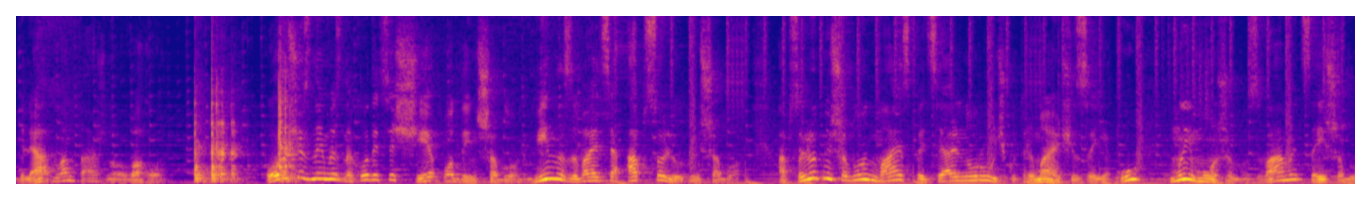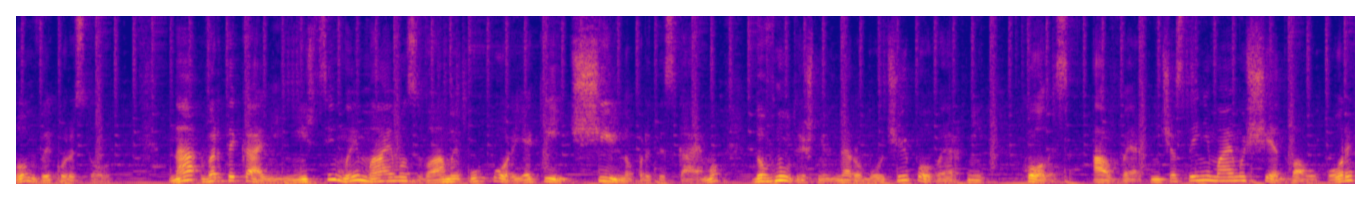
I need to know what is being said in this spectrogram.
для вантажного вагону. Поруч із ними знаходиться ще один шаблон. Він називається абсолютний шаблон. Абсолютний шаблон має спеціальну ручку, тримаючи за яку ми можемо з вами цей шаблон використовувати. На вертикальній ніжці ми маємо з вами упор, який щільно притискаємо до внутрішньої неробочої поверхні колеса. А в верхній частині маємо ще два упори,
